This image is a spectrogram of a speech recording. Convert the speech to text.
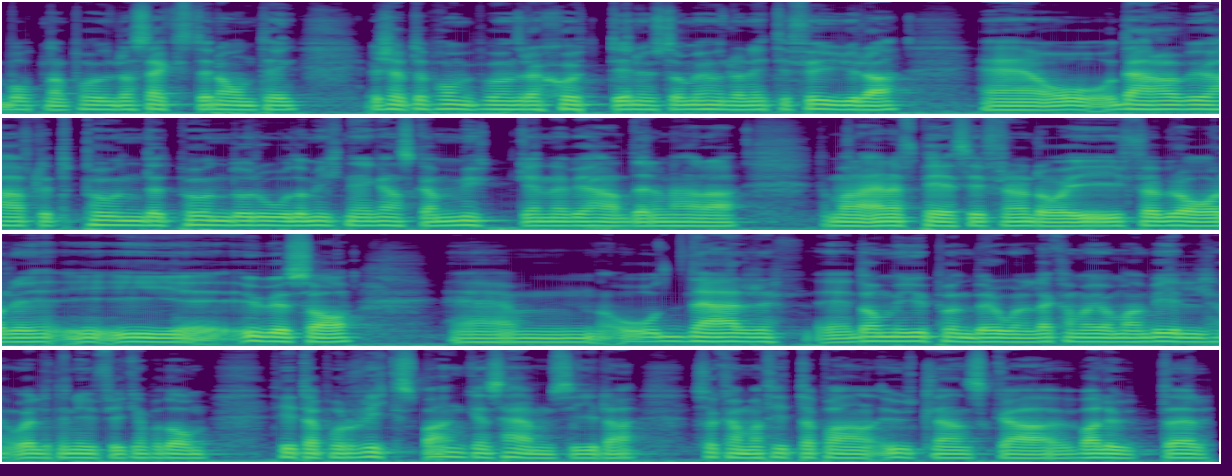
bottnade på 160 någonting. Jag köpte på mig på 170, nu står de i 194. Eh, och där har vi ju haft lite pund, ett pund och ro. De gick ner ganska mycket när vi hade den här, de här NFP-siffrorna då i februari i, i USA. Ehm, och där, eh, de är ju pundberoende, där kan man ju om man vill och är lite nyfiken på dem titta på Riksbankens hemsida. Så kan man titta på utländska valutor.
